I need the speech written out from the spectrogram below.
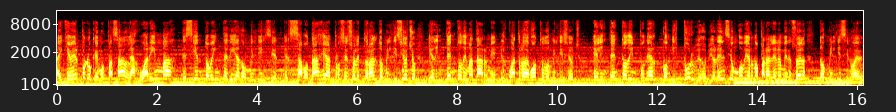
Hay que ver por lo que hemos pasado. Las guarimbas de 120 días 2017, el sabotaje al proceso electoral 2018 y el intento de matarme el 4 de agosto 2018 el intento de imponer con disturbios y violencia un gobierno paralelo en Venezuela 2019.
